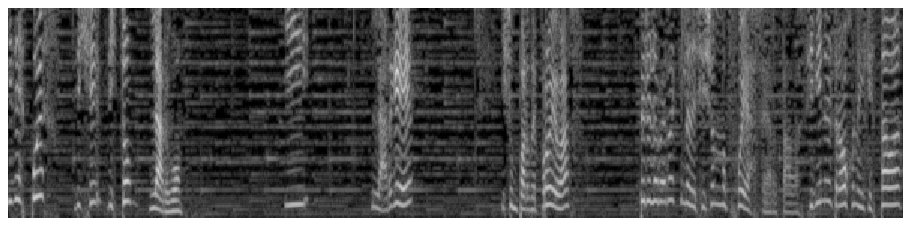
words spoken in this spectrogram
y después dije, listo, largo. Y largué, hice un par de pruebas, pero la verdad que la decisión no fue acertada. Si bien el trabajo en el que estaba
